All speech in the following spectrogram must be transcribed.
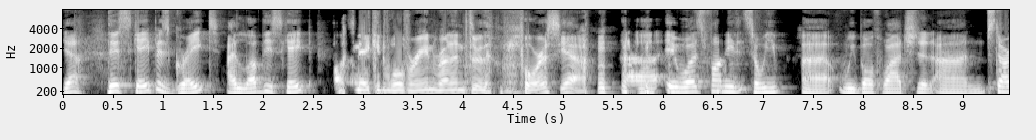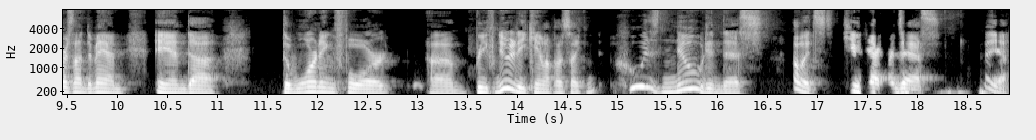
Yeah, the escape is great. I love the escape. Buck naked Wolverine running through the forest. Yeah, uh, it was funny. So we uh, we both watched it on Starz on Demand, and uh, the warning for um, brief nudity came up. I was like, "Who is nude in this?" Oh, it's Hugh Jackman's ass. Yeah,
